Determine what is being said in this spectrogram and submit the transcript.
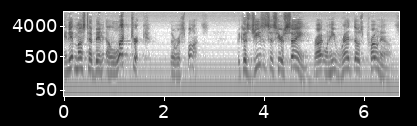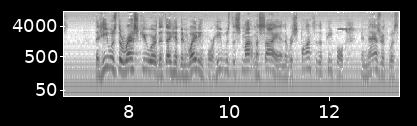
And it must have been electric, the response. Because Jesus is here saying, right, when he read those pronouns, that he was the rescuer that they had been waiting for. He was the Messiah. And the response of the people in Nazareth was,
